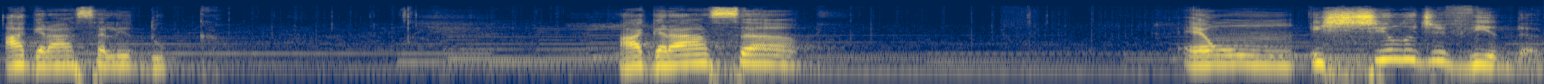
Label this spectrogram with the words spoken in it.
a graça ela educa. A graça é um estilo de vida.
